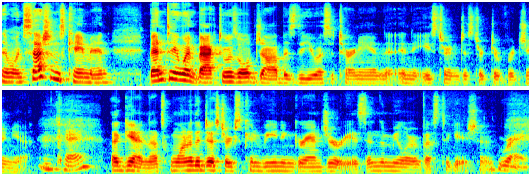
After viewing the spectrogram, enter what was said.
Then when Sessions came in, Boente went back to his old job as the U.S. attorney in the, in the Eastern District of Virginia. Okay. Again, that's one of the districts convening grand juries in the Mueller investigation. Right.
